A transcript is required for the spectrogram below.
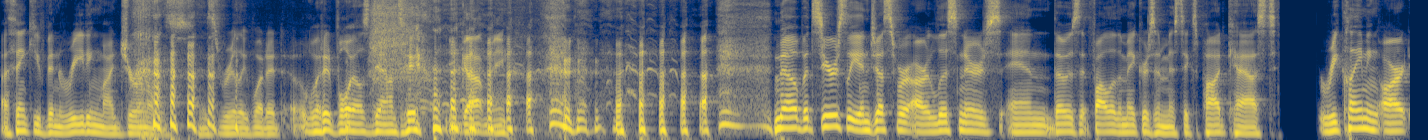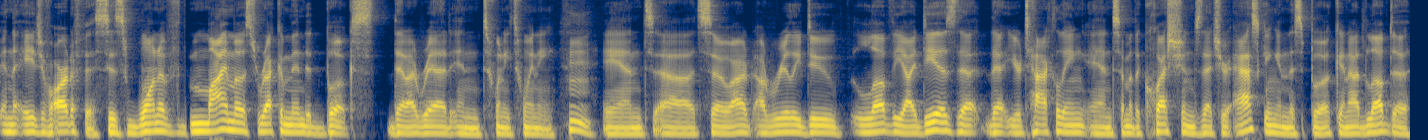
I think you've been reading my journals. is really what it what it boils down to. you got me. no, but seriously, and just for our listeners and those that follow the Makers and Mystics podcast, Reclaiming Art in the Age of Artifice is one of my most recommended books that I read in 2020. Hmm. And uh, so I, I, really do love the ideas that, that you're tackling and some of the questions that you're asking in this book. And I'd love to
